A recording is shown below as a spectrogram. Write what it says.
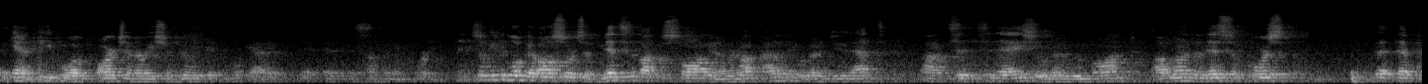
again, people of our generation really didn't look at it as something important. So we could look at all sorts of myths about the smog, and we're not, I don't think we're going to do that uh, to- today, so we're going to move on. Uh, One of the myths, of course, that, that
